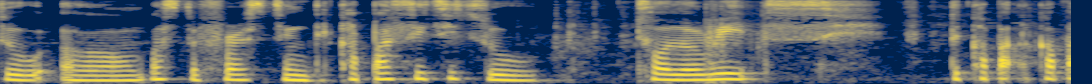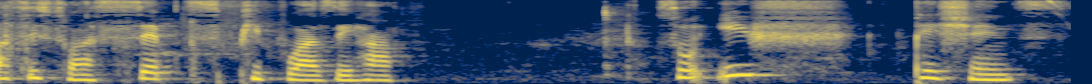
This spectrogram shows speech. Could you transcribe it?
to, um, what's the first thing? The capacity to tolerate, the capa- capacity to accept people as they are. So if patience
